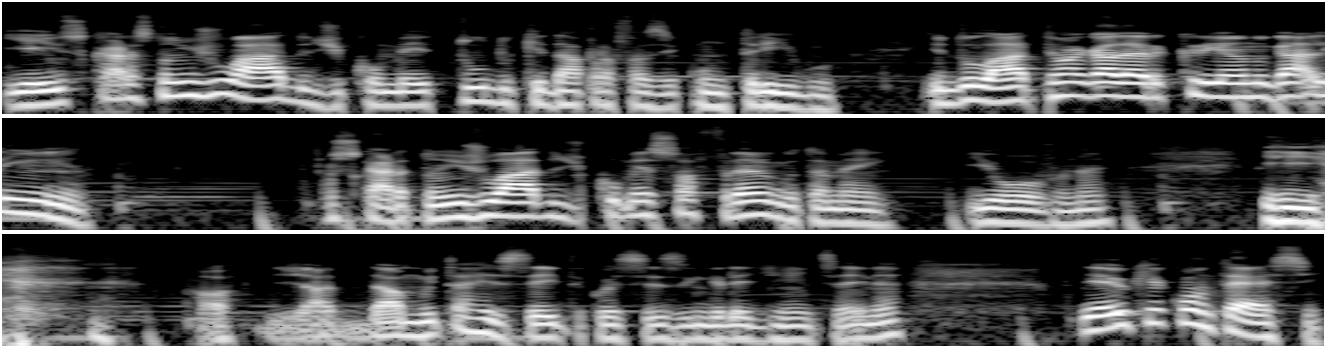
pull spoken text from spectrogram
E aí os caras estão enjoados de comer tudo que dá para fazer com trigo. E do lado tem uma galera criando galinha. Os caras estão enjoados de comer só frango também. E ovo, né? E ó, já dá muita receita com esses ingredientes aí, né? E aí o que acontece?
